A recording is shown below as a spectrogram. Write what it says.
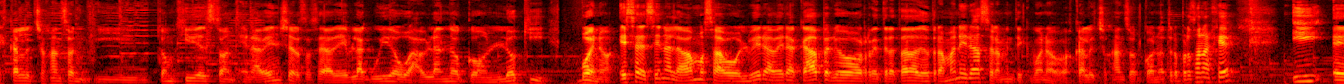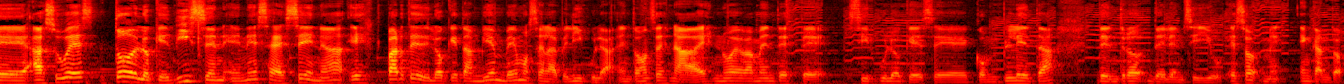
Scarlett Johansson y Tom Hiddleston en Avengers? O sea, de Black Widow hablando con Loki. Bueno, esa escena la vamos a volver a ver acá, pero retratada de otra manera, solamente que, bueno, Scarlett Johansson con otro personaje. Y eh, a su vez, todo lo que dicen en esa escena es parte de lo que también vemos en la película. Entonces, nada, es nuevamente este círculo que se completa dentro del MCU. Eso me encantó.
